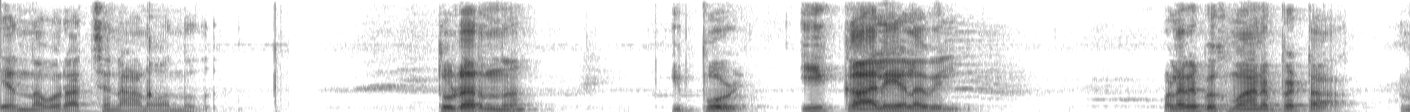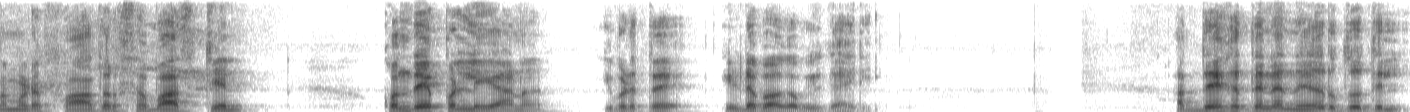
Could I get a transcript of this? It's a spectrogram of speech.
എന്ന ഒരു അച്ഛനാണ് വന്നത്. തുടർന്ന് ഇപ്പോൾ ഈ കാലയളവിൽ വളരെ ബഹുമാനപ്പെട്ട നമ്മുടെ ഫാദർ സെബാസ്റ്റ്യൻ കൊന്തേപ്പള്ളിയാണ് ഇവിടുത്തെ ഇടവക വികാരി അദ്ദേഹത്തിന്റെ നേതൃത്വത്തിൽ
